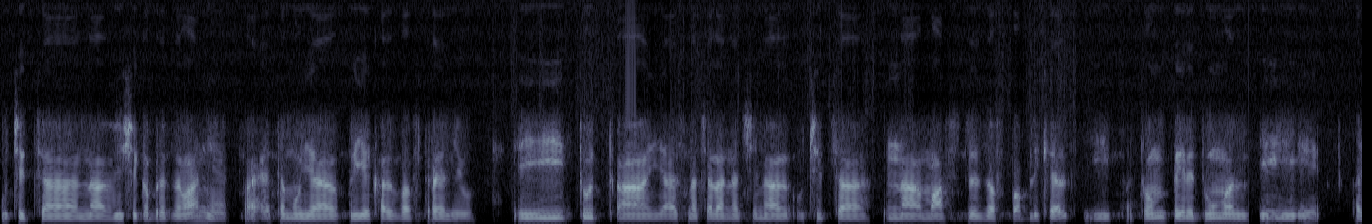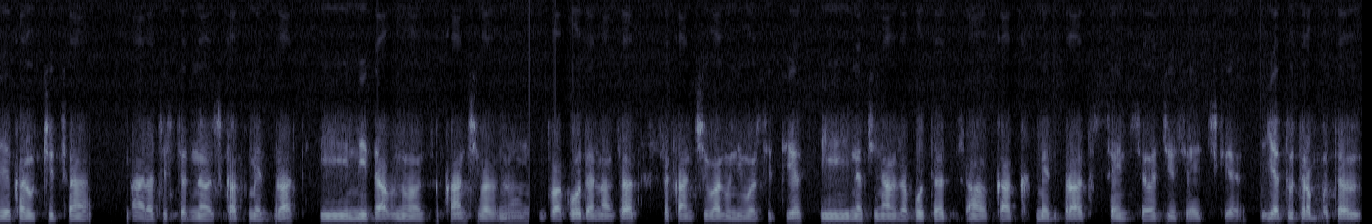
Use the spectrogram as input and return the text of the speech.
учиться на высшее образование, поэтому я приехал в Австралию. И тут а, я сначала начинал учиться на Masters of Public Health, и потом передумал и поехал учиться на Registered Nurse как медбрат. И недавно заканчивал, ну, два года назад заканчивал университет и начинал работать а, как медбрат в St. Sergius Care. Я тут работал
